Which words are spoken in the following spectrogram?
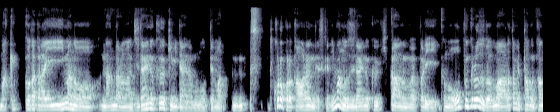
まあ結構だから今のなんだろうな時代の空気みたいなものってまあコロコロ変わるんですけど今の時代の空気感はやっぱりこのオープンクローズドはまあ改めて多分考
